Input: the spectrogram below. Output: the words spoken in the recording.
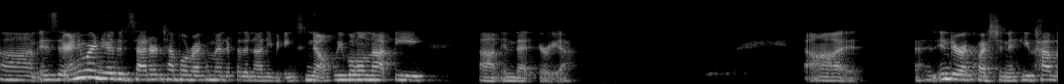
Um, is there anywhere near the Saturn temple recommended for the nadi readings? No, we will not be um, in that area. Uh, an indirect question if you have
